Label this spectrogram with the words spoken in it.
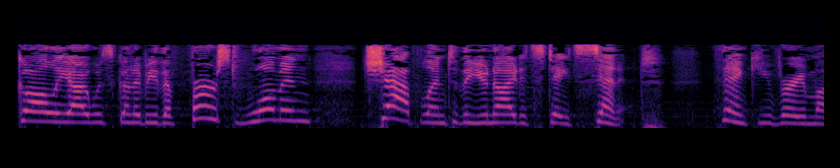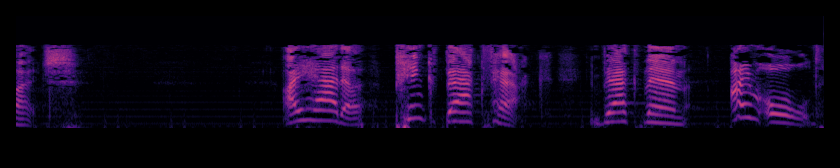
golly I was going to be the first woman chaplain to the United States Senate. Thank you very much. I had a pink backpack. Back then, I'm old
